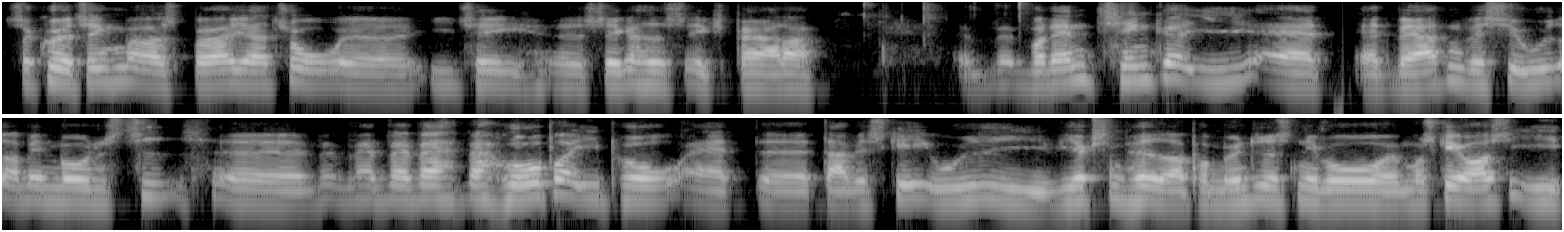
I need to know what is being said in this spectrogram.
så kunne jeg tænke mig at spørge jer to øh, IT-sikkerhedseksperter, øh, hvordan tænker I, at, at verden vil se ud om en måneds tid? Øh, hvad, hvad, hvad, hvad håber I på, at øh, der vil ske ude i virksomheder på myndighedsniveau, måske også i,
